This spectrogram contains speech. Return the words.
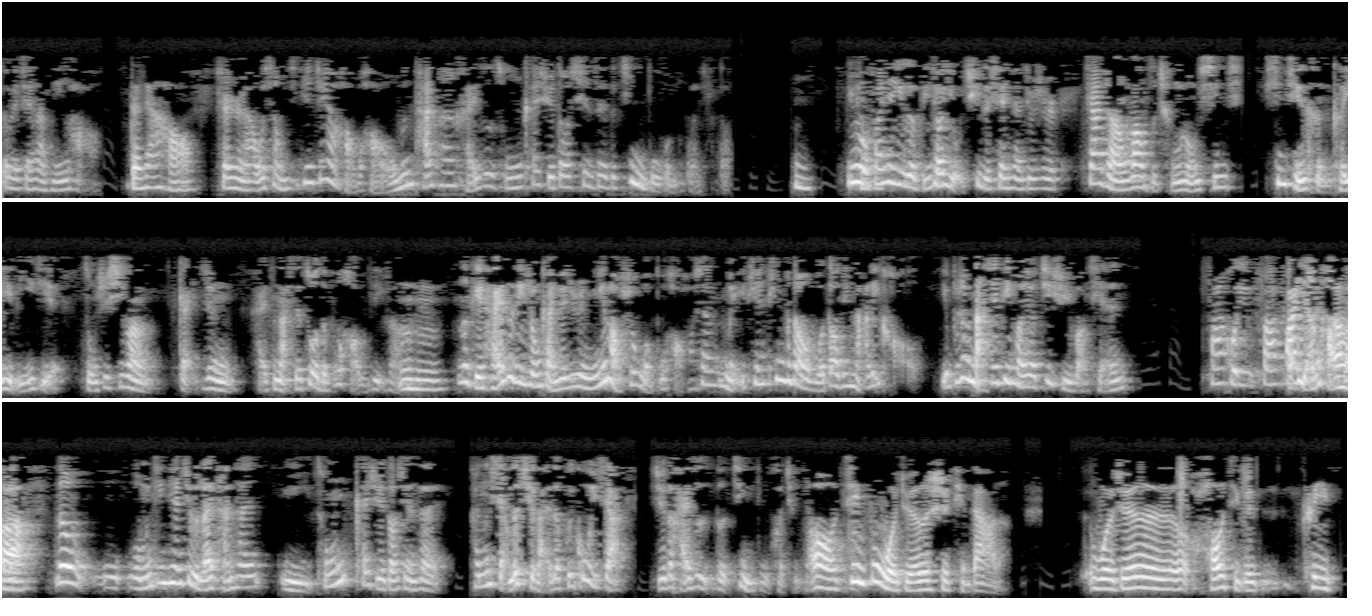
各位家长朋友好，大家好，珊珊啊，我想我们今天这样好不好？我们谈谈孩子从开学到现在的进步，我们观察到。嗯，因为我发现一个比较有趣的现象，就是家长望子成龙，心情心情很可以理解，总是希望改正孩子哪些做的不好的地方。嗯哼，那给孩子的一种感觉就是，你老说我不好，好像每一天听不到我到底哪里好，也不知道哪些地方要继续往前发挥发发扬好了。啊那我我们今天就来谈谈，你从开学到现在还能想得起来的，回顾一下，觉得孩子的进步和成长。哦，进步我觉得是挺大的，我觉得好几个可以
